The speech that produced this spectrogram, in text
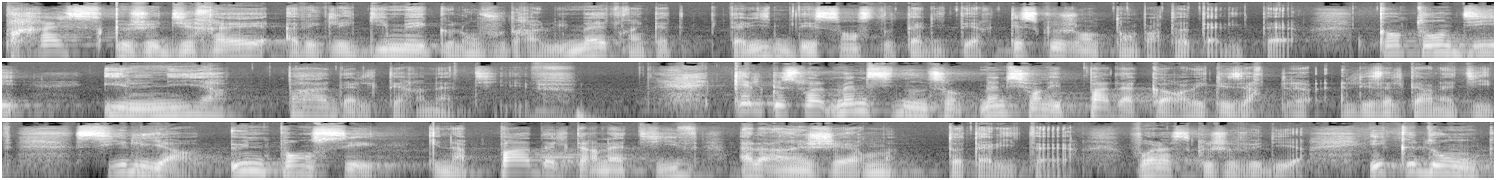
presque, je dirais, avec les guillemets que l'on voudra lui mettre, un capitalisme d'essence totalitaire. Qu'est-ce que j'entends par totalitaire? Quand on dit il n'y a pas d'alternative, soit, même si, nous ne sommes, même si on n'est pas d'accord avec les, les alternatives, s'il y a une pensée qui n'a pas d'alternative, elle a un germe totalitaire. Voilà ce que je veux dire. Et que donc,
